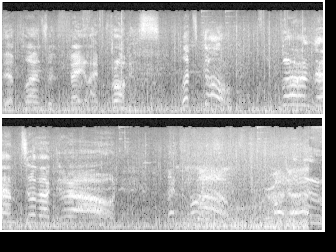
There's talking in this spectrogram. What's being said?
Their plans will fail, I promise! Let's go! Burn them to the ground! Let's go! Brother! Move!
